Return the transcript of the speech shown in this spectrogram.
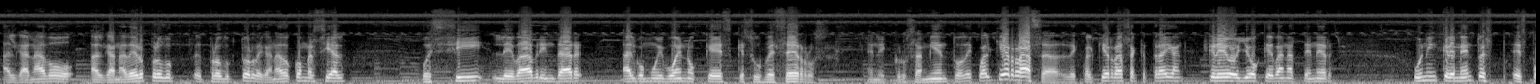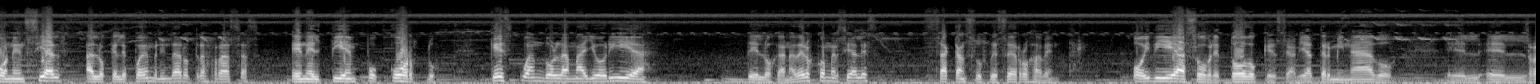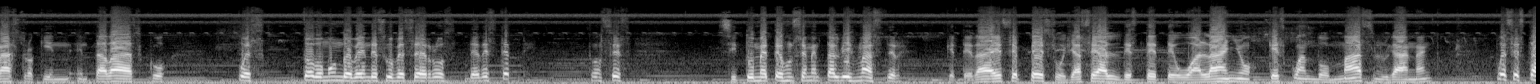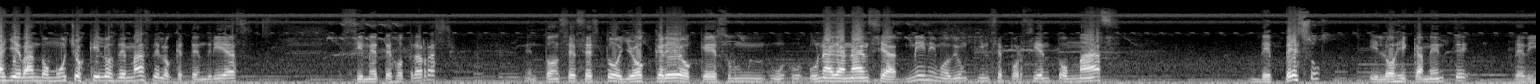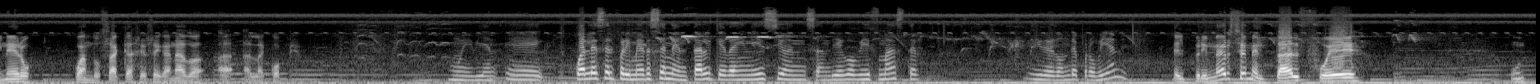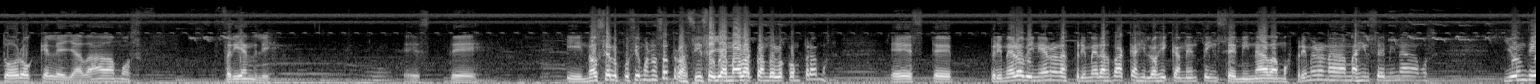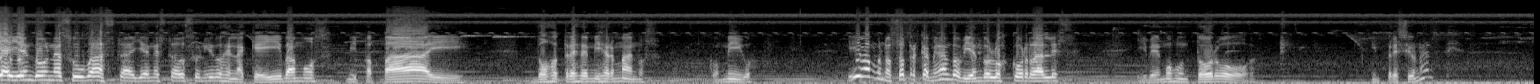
al ganado, al ganadero eh, productor de ganado comercial, pues sí le va a brindar algo muy bueno que es que sus becerros en el cruzamiento de cualquier raza, de cualquier raza que traigan, creo yo que van a tener un incremento exponencial a lo que le pueden brindar otras razas en el tiempo corto, que es cuando la mayoría de los ganaderos comerciales sacan sus becerros a venta. Hoy día, sobre todo que se había terminado el, rastro aquí en, Tabasco, pues todo mundo vende sus becerros de destete. Entonces, si tú metes un cemental Beefmaster que te da ese peso, ya sea al destete o al año, que es cuando más ganan, pues estás llevando muchos kilos de más de lo que tendrías si metes otra raza. Entonces esto yo creo que es una ganancia mínimo de un 15% más de peso y lógicamente de dinero cuando sacas ese ganado a, la copia. Muy bien. Eh, ¿Cuál es el primer cemental que da inicio en San Diego Beefmaster? ¿Y de dónde proviene? El primer cemental fue un toro que le llamábamos Friendly. Este, y no se lo pusimos nosotros, así se llamaba cuando lo compramos. Este, primero vinieron las primeras vacas y lógicamente inseminábamos. Primero nada más inseminábamos. Y un día yendo a una subasta allá en Estados Unidos en la que íbamos mi papá y dos o tres de mis hermanos conmigo, íbamos nosotros caminando viendo los corrales y vemos un toro impresionante.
